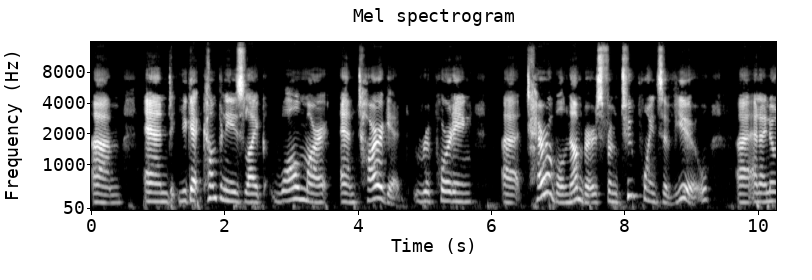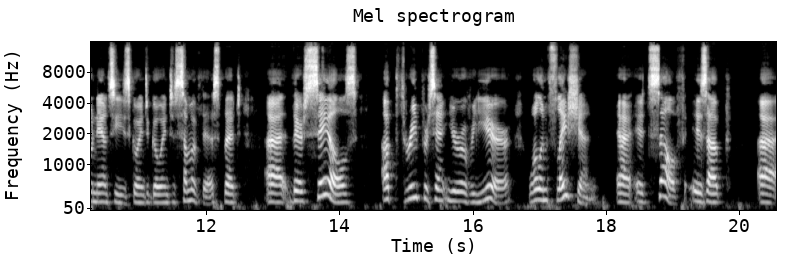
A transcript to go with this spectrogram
um, and you get companies like Walmart and Target reporting uh, terrible numbers from two points of view. Uh, and I know Nancy is going to go into some of this, but uh, their sales up 3% year over year, while inflation uh, itself is up uh,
